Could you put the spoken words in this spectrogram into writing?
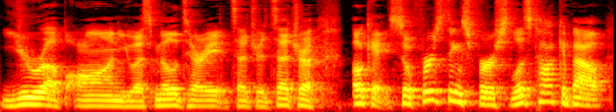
Europe on U.S. military, etc., etc. Okay, so first things first, let's talk about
